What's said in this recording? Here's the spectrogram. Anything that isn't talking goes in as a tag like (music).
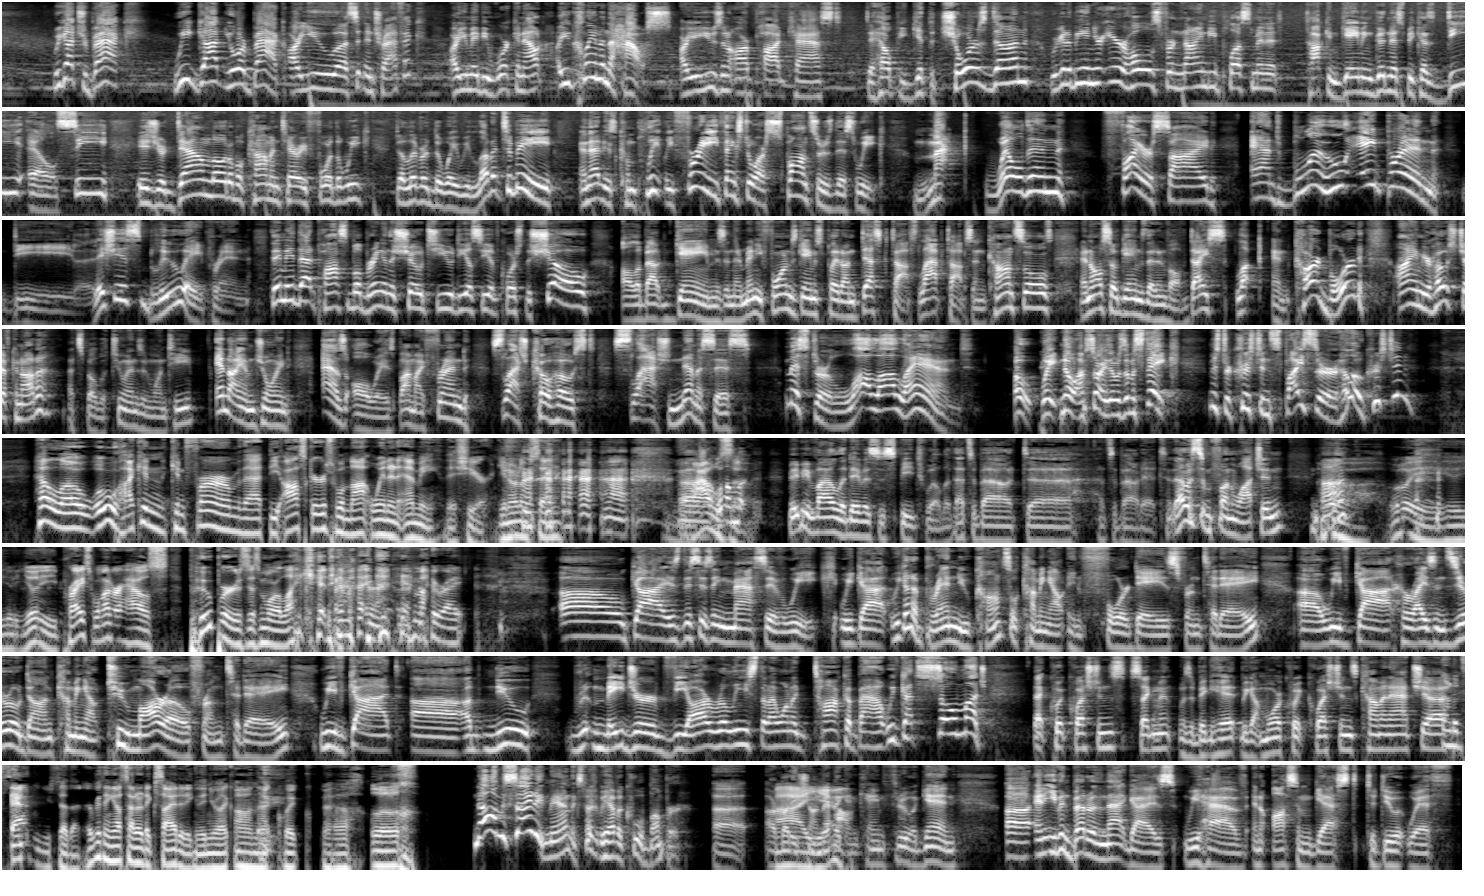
We got your back. We got your back. Are you uh, sitting in traffic? Are you maybe working out? Are you cleaning the house? Are you using our podcast to help you get the chores done? We're going to be in your ear holes for 90 plus minutes talking gaming goodness because DLC is your downloadable commentary for the week delivered the way we love it to be, and that is completely free thanks to our sponsors this week Mack Weldon, Fireside, and Blue Apron. Delicious Blue Apron. They made that possible, bringing the show to you. DLC, of course, the show all about games and their many forms games played on desktops, laptops, and consoles, and also games that involve dice, luck, and cardboard. I am your host, Jeff Kanata. That's spelled with two N's and one T. And I am joined, as always, by my friend slash co-host slash nemesis, Mr. La La Land. Oh, wait, no, I'm sorry, there was a mistake. Mr. Christian Spicer. Hello, Christian. Hello. Ooh, I can confirm that the Oscars will not win an Emmy this year. You know what I'm saying? (laughs) uh, well, maybe Viola Davis's speech will, but that's about uh, that's about it. That was some fun watching, huh? Oh, oy, oy, oy, Price Waterhouse poopers is more like it. Am I (laughs) am I right? Oh, guys, this is a massive week. We got we got a brand new console coming out in four days from today. Uh, we've got Horizon Zero Dawn coming out tomorrow from today. We've got uh, a new major VR release that I want to talk about. We've got so much. That quick questions segment was a big hit. We got more quick questions coming at you. Sounded sad when you said that. Everything else sounded exciting. Then you're like, oh, that (laughs) quick, ugh, ugh. No, I'm excited, man. Especially we have a cool bumper. Uh, our buddy uh, Sean yeah. came through again. Uh, and even better than that, guys, we have an awesome guest to do it with.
